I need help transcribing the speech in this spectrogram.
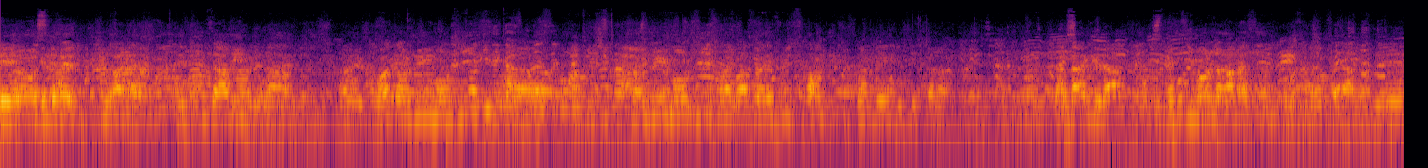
Et, et Noël, tu ramasses. Arrive. Moi, quand j'ai eu mon gif, euh, quand j'ai eu mon sur la plus 30, je suis tombé, là. La bague là, effectivement, j'ai ramassé. Je pensais qu'il fallait arrêter.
